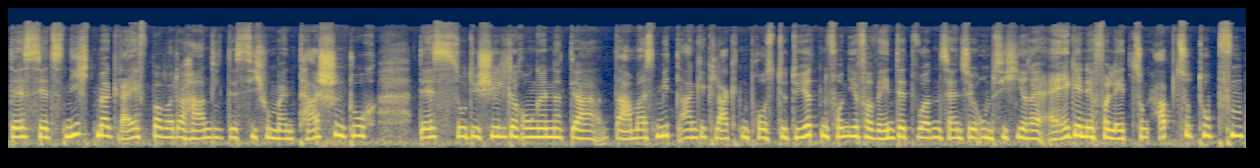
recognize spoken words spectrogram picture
das jetzt nicht mehr greifbar war. Da handelt es sich um ein Taschentuch, das so die Schilderungen der damals mit angeklagten Prostituierten von ihr verwendet worden sein soll, um sich ihre eigene Verletzung abzutupfen.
